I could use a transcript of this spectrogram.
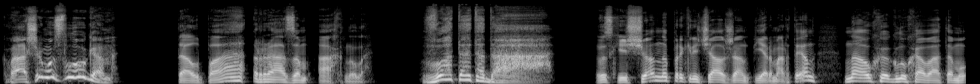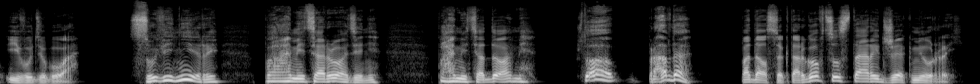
к вашим услугам!» Толпа разом ахнула. «Вот это да!» — восхищенно прокричал Жан-Пьер Мартен на ухо глуховатому Иву Дюбуа. «Сувениры! Память о родине! Память о доме!» «Что, правда?» — подался к торговцу старый Джек Мюррей.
